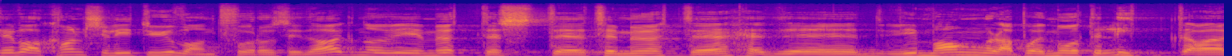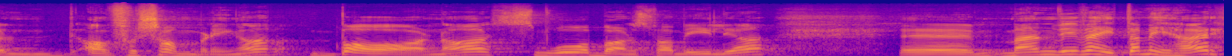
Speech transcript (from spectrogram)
Det var kanskje litt uvant for oss i dag når vi møttes til møte. Vi mangla på en måte litt av, forsamlinger. Barna, småbarnsfamilier. Eh, men vi vet de er her.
